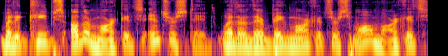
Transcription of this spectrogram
but it keeps other markets interested, whether they're big markets or small markets.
